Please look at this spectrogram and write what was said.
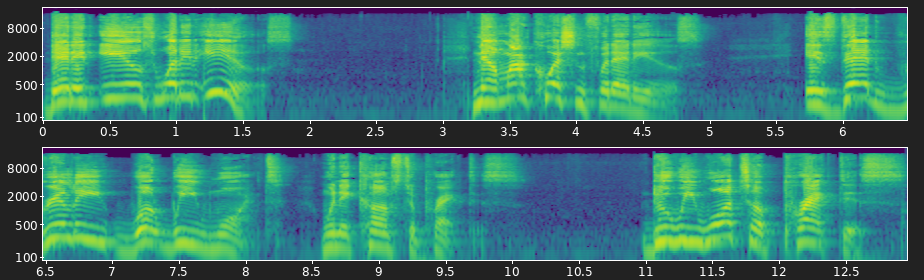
that it is what it is. Now, my question for that is is that really what we want when it comes to practice? Do we want to practice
